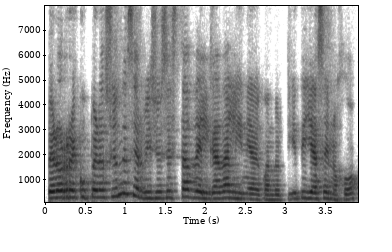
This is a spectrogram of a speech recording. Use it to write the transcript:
Pero recuperación de servicio es esta delgada línea de cuando el cliente ya se enojó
